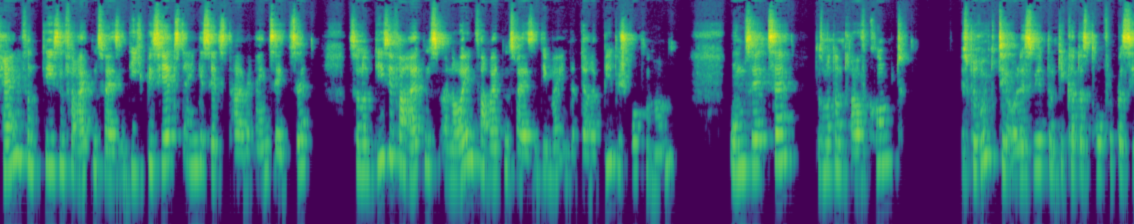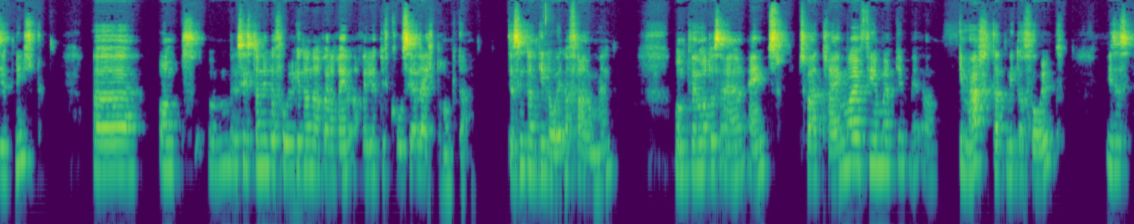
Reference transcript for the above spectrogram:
keine von diesen Verhaltensweisen, die ich bis jetzt eingesetzt habe, einsetze, sondern diese Verhaltens, neuen Verhaltensweisen, die wir in der Therapie besprochen haben, umsetze, dass man dann draufkommt, es beruhigt sich alles wird und die Katastrophe passiert nicht. Äh, und ähm, es ist dann in der Folge dann auch eine, eine relativ große Erleichterung da. Das sind dann die neuen Erfahrungen. Und wenn man das ein, eins, zwei, dreimal, viermal äh, gemacht hat mit Erfolg, ist es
